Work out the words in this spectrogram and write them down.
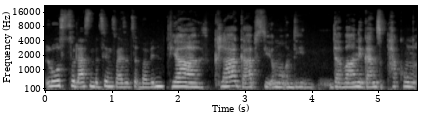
loszulassen bzw. zu überwinden? Ja, klar gab es die immer und die, da war eine ganze Packung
